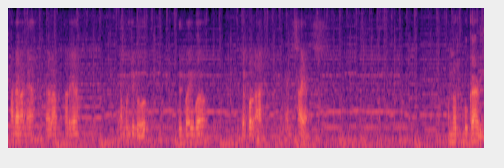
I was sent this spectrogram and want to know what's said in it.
pandangannya dalam karya yang berjudul The Bible, The Quran, and Science. Menurut Bukhari,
